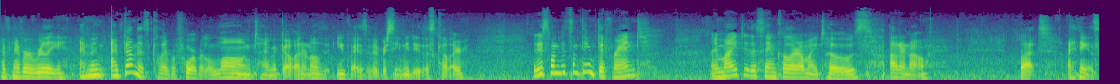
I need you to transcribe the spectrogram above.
I've never really, I mean, I've done this color before, but a long time ago. I don't know if you guys have ever seen me do this color. I just wanted something different. I might do the same color on my toes. I don't know. But I think it's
